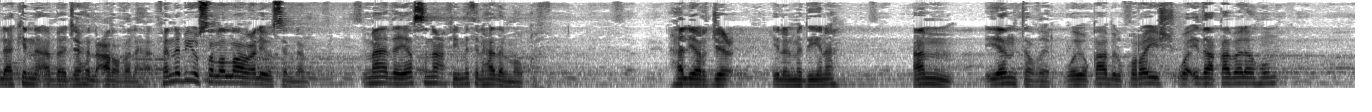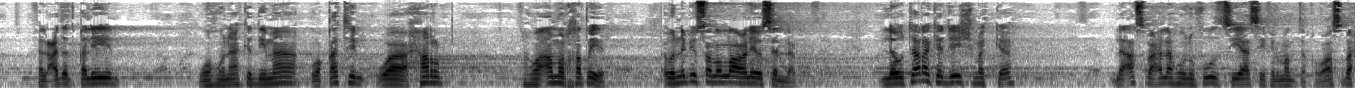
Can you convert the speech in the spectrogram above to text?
لكن أبا جهل عرض لها. فالنبي صلى الله عليه وسلم ماذا يصنع في مثل هذا الموقف؟ هل يرجع إلى المدينة أم ينتظر ويقابل قريش وإذا قابلهم فالعدد قليل وهناك دماء وقتل وحرب فهو أمر خطير. والنبي صلى الله عليه وسلم لو ترك جيش مكة لأصبح له نفوذ سياسي في المنطقة وأصبح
